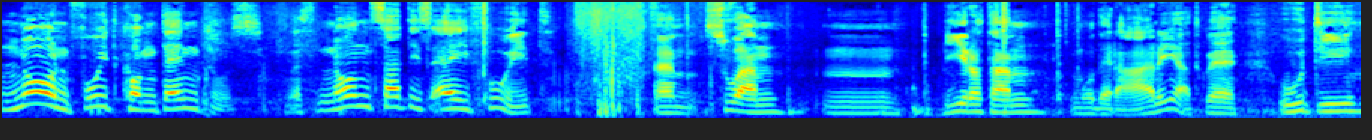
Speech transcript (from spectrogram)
non fuit contentus. Non satis ei fuit um, suam um, birotam moderari atque uti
